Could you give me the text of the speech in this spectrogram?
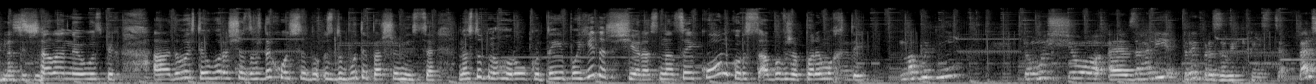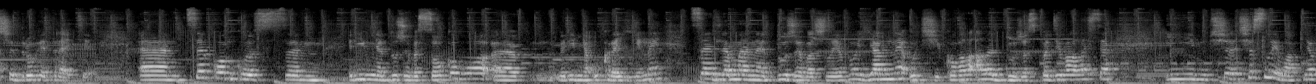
наших. Шалений успіх. А дивись, ти говориш, що завжди хочеш здобути перше місце. Наступного року ти поїдеш ще раз на цей конкурс, аби вже перемогти. Мабуть, ні. Тому що е, взагалі три призових місця: перше, друге, третє. Е, це конкурс ем, рівня дуже високого, е, рівня України. Це для мене дуже важливо. Я не очікувала, але дуже сподівалася. І щаслива. Я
